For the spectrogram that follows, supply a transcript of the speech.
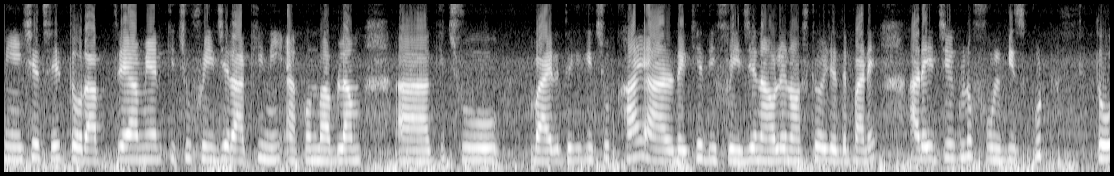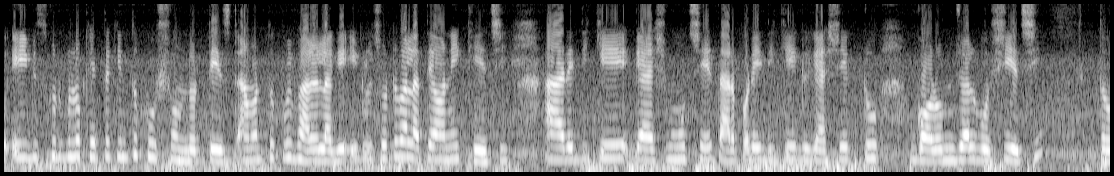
নিয়ে এসেছে তো রাত্রে আমি আর কিছু ফ্রিজে রাখিনি এখন ভাবলাম কিছু বাইরে থেকে কিছু খাই আর রেখে দিই ফ্রিজে না হলে নষ্ট হয়ে যেতে পারে আর এই যে এগুলো ফুল বিস্কুট তো এই বিস্কুটগুলো খেতে কিন্তু খুব সুন্দর টেস্ট আমার তো খুবই ভালো লাগে এগুলো ছোটোবেলাতে অনেক খেয়েছি আর এদিকে গ্যাস মুছে তারপরে এদিকে গ্যাসে একটু গরম জল বসিয়েছি তো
